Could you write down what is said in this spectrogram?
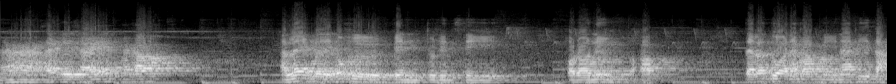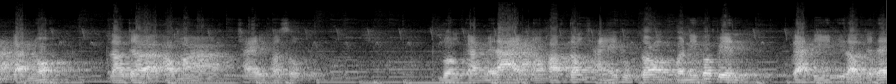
อ่าใครเคยใช้ไหมครับ อันแรกเลยก็คือเป็นจุลินทรีย์คอรหนึ่งนะครับ แต่ละตัวนะครับมีหน้าที่ต่างกันเนาะเราจะเอามาใช้ผสมรวมกันไม่ได้นะครับ ต้องใช้ให้ถูกต้อง วันนี้ก็เป็น กาสดีที่เราจะได้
